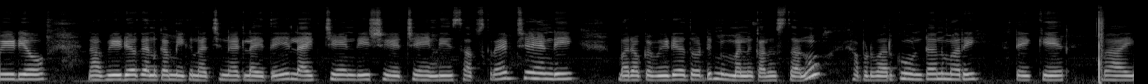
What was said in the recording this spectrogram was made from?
వీడియో. నా వీడియో కనుక మీకు నచ్చినట్లయితే లైక్ చేయండి షేర్ చేయండి సబ్స్క్రైబ్ చేయండి. మరొక వీడియోతోటి మిమ్మల్ని కలుస్తాను. అప్పటి వరకు ఉంటాను మరి. Take care. బాయ్.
